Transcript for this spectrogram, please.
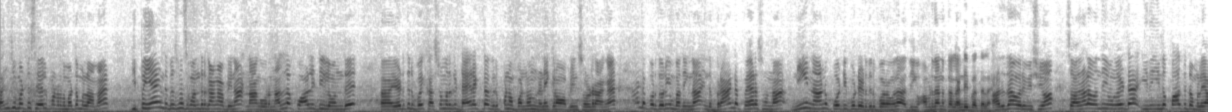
பஞ்சு மட்டும் சேல் பண்ணுறது மட்டும் இல்லாமல் இப்போ ஏன் இந்த பிஸ்னஸ்க்கு வந்திருக்காங்க அப்படின்னா நாங்கள் ஒரு நல்ல குவாலிட்டியில் வந்து எடுத்துகிட்டு போய் கஸ்டமருக்கு டைரெக்டாக விற்பனை பண்ணணும்னு நினைக்கிறோம் அப்படின்னு சொல்கிறாங்க பிராண்டை பொறுத்த வரைக்கும் பார்த்தீங்கன்னா இந்த பிராண்டை பேரை சொன்னால் நீ நானும் போட்டி போட்டு எடுத்துகிட்டு போகிறவங்க தான் அதிகம். அப்படி தானே தலை? கண்டிப்பாக தலை. அதுதான் ஒரு விஷயம். ஸோ அதனால் வந்து இவங்ககிட்ட இது இதை பார்த்துட்டோம் இல்லையா?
